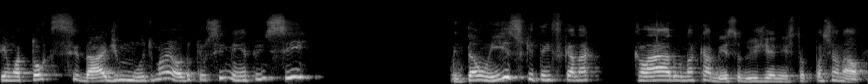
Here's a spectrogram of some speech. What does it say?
tem uma toxicidade muito maior do que o cimento em si. Então, isso que tem que ficar na, claro na cabeça do higienista ocupacional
